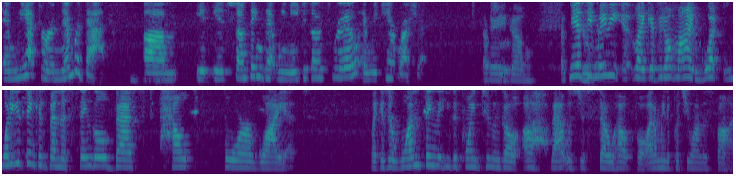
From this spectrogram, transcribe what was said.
and we have to remember that. Um, it is something that we need to go through and we can't rush it. Absolutely. There you go. That's Nancy, true. maybe like if you don't mind, what what do you think has been the single best help for Wyatt? Like, is there one thing that you could point to and go, "Oh, that was just so helpful"? I don't mean to put you on the spot.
